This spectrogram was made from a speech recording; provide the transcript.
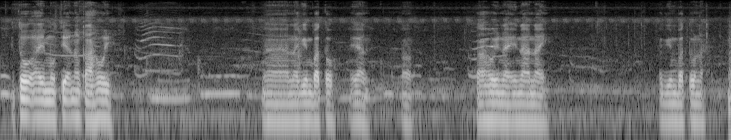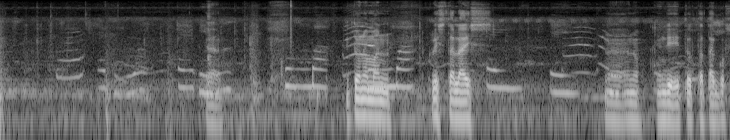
Ito ay mutya ng kahoy na naging bato. Ayan oh. kahoy na inanay. Naging bato na. Yan. Ito naman crystallize na ano hindi ito tatagos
